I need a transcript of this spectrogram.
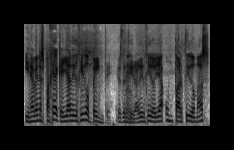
y Neven Espagia, que ya ha dirigido 20. Es decir, hmm. ha dirigido ya un partido más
